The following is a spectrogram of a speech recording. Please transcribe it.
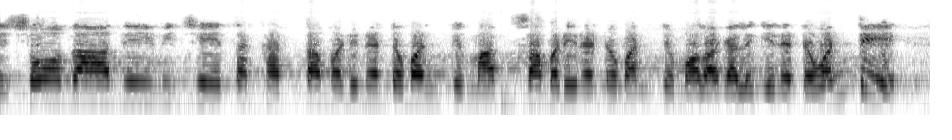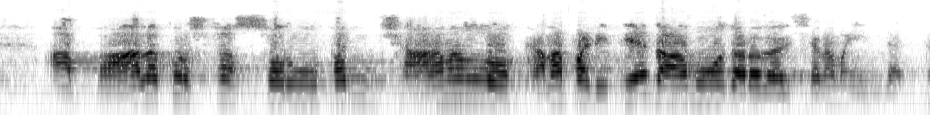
యశోదాదేవి చేత కట్టబడినటువంటి మచ్చబడినటువంటి మొలగలిగినటువంటి ఆ బాలకృష్ణ స్వరూపం ధ్యానంలో కనపడితే దామోదర దర్శనం అయిందంట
